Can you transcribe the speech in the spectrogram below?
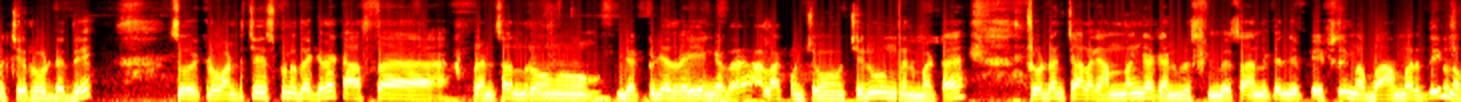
వచ్చే రోడ్ అది. సో ఇక్కడ వంట చేసుకున్న దగ్గర కాస్త ఫ్రెండ్స్ అందరం గెట్ టుగెదర్ అయ్యాం కదా. అలా కొంచెం చెరువు ఉందన్నమాట. చూడడానికి చాలా అందంగా కనిపిస్తుంది. సో అందుకని చెప్పేసి మా బామ్మర్ది మా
